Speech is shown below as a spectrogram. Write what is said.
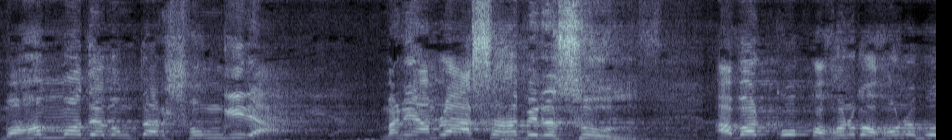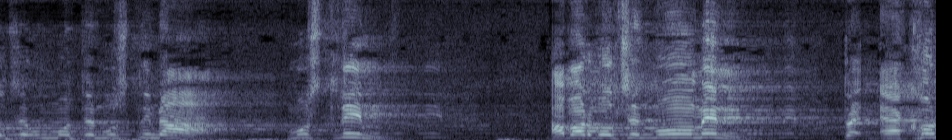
মোহাম্মদ এবং তার সঙ্গীরা মানে আমরা আসাহাবে রসুল। আবার কখনো কখনো বলছে উম্মতে মুসলিমা, মুসলিম। আবার বলছেন মোমেন। তো এখন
